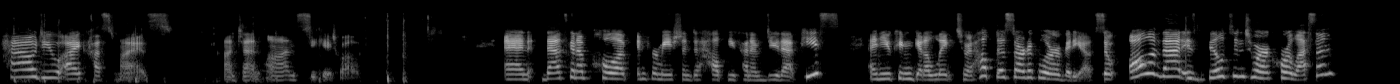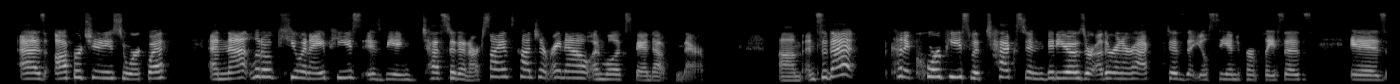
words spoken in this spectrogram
how do I customize content on CK12? And that's going to pull up information to help you kind of do that piece. And you can get a link to a help desk article or a video. So all of that is built into our core lesson as opportunities to work with. And that little Q&A piece is being tested in our science content right now, and we'll expand out from there. Um, and so that kind of core piece with text and videos or other interactives that you'll see in different places is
